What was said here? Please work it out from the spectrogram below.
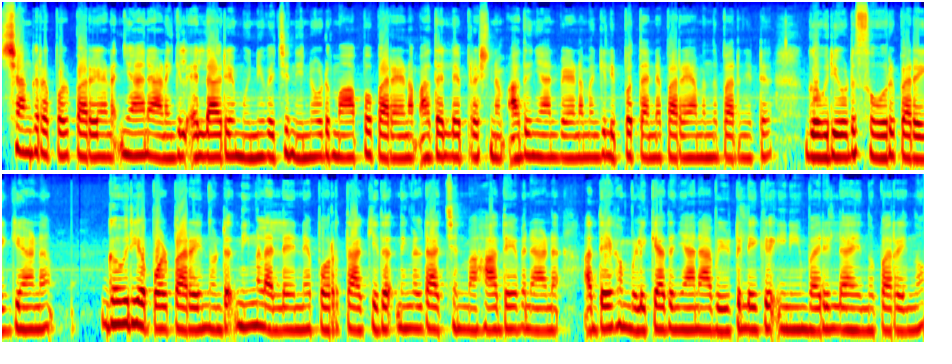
ശങ്കർ അപ്പോൾ പറയണം ഞാനാണെങ്കിൽ എല്ലാവരെയും മുന്നിൽ വെച്ച് നിന്നോട് മാപ്പ് പറയണം. അതല്ലേ പ്രശ്നം. അത് ഞാൻ വേണമെങ്കിൽ ഇപ്പോൾ തന്നെ പറയാമെന്ന് പറഞ്ഞിട്ട് ഗൗരിയോട് സോറി പറയുകയാണ്. ഗൗരി അപ്പോൾ പറയുന്നുണ്ട് നിങ്ങളല്ല എന്നെ പുറത്താക്കിയത്. നിങ്ങളുടെ അച്ഛൻ മഹാദേവനാണ്. അദ്ദേഹം വിളിക്കാതെ ഞാൻ ആ വീട്ടിലേക്ക് ഇനിയും വരില്ല എന്ന് പറയുന്നു.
